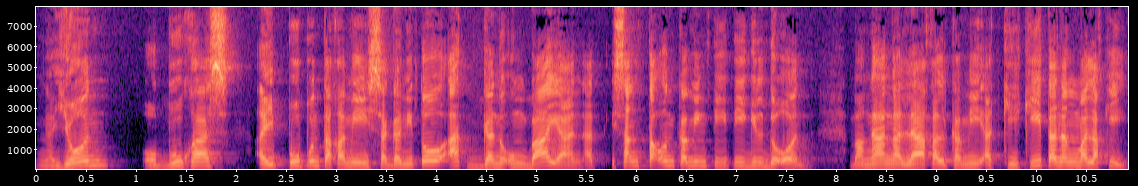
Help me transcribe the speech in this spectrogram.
ngayon o bukas ay pupunta kami sa ganito at ganoong bayan at isang taon kaming titigil doon. Mangangalakal kami at kikita ng malaki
